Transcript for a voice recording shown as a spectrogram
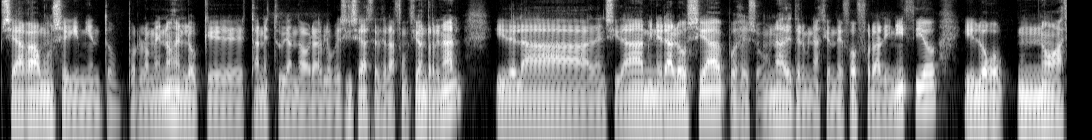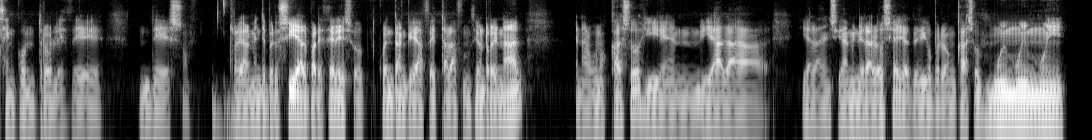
se haga un seguimiento, por lo menos en lo que están estudiando ahora. Lo que sí se hace es de la función renal y de la densidad mineral ósea, pues eso, una determinación de fósforo al inicio y luego no hacen controles de eso realmente, pero sí, al parecer eso, cuentan que afecta a la función renal en algunos casos y, en, a, la, y a la densidad mineral ósea, ya te digo, pero en casos muy, muy, muy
